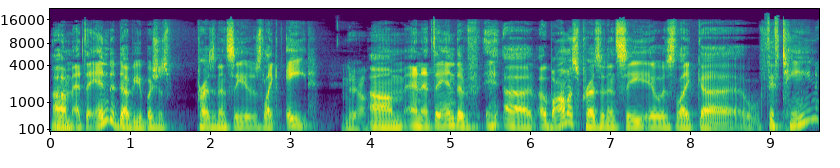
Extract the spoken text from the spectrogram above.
Um, at the end of W Bush's presidency, it was like eight. Yeah. Um, and at the end of uh, Obama's presidency, it was like uh, fifteen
